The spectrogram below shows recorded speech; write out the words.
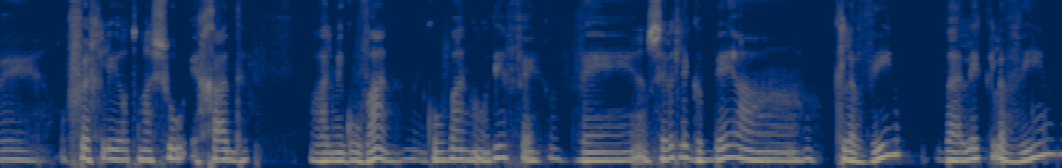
והופך להיות משהו אחד, אבל מגוון, מגוון מאוד יפה. ואני חושבת לגבי הכלבים, בעלי כלבים,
